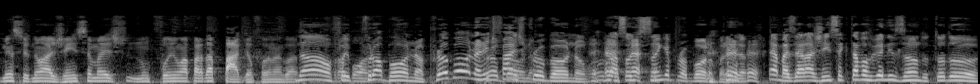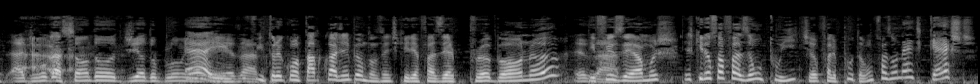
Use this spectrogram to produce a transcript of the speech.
mencionou a agência, mas não foi uma parada paga, foi um negócio. Não, pro foi bono. pro bono. Pro bono, a gente Pro faz bono. pro bono. Doação de sangue é pro bono, por exemplo. É, mas era a agência que tava organizando todo... A divulgação do dia do Bloom. É, e exato. entrou em contato com a gente perguntando se a gente queria fazer pro bono e Exato. fizemos. Eles queriam só fazer um tweet. Eu falei, puta, vamos fazer um Nerdcast.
